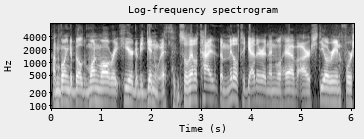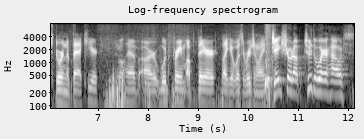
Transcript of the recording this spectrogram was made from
I'm going to build one wall right here to begin with. So that'll tie the middle together and then we'll have our steel reinforced door in the back here and we'll have our wood frame up there like it was originally. Jake showed up to the warehouse.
